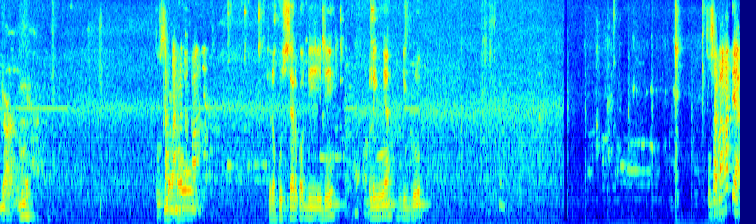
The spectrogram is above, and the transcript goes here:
nggak ini. Susah Nggak banget mau. hafalnya. sudah ku share kok di ini linknya di grup Susah banget ya.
